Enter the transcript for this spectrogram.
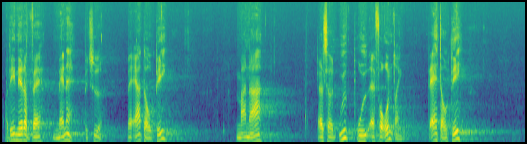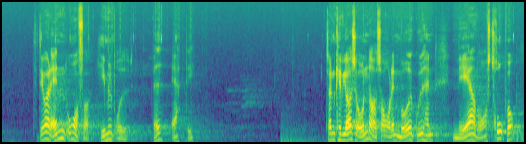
Og det er netop, hvad manna betyder. Hvad er dog det? Mana. Altså et udbrud af forundring. Hvad er dog det? Så det var et andet ord for himmelbrødet. Hvad er det? Sådan kan vi også undre os over den måde, Gud han nærer vores tro på,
